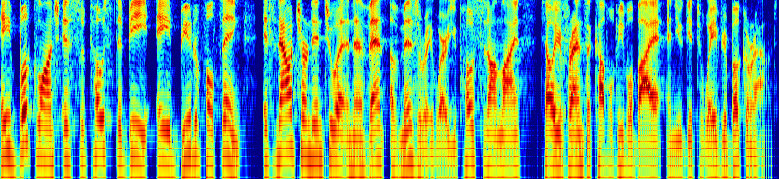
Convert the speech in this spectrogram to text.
a book launch is supposed to be a beautiful thing. It's now turned into an event of misery where you post it online, tell your friends, a couple people buy it, and you get to wave your book around.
